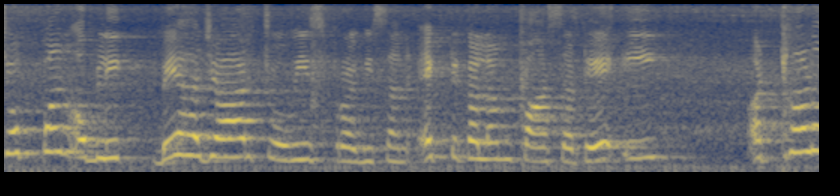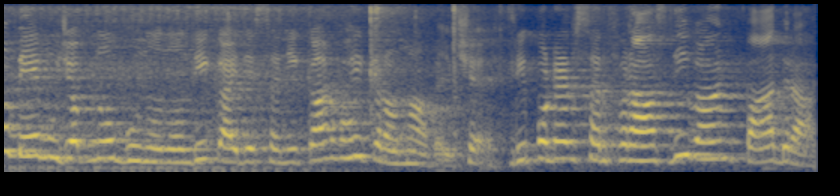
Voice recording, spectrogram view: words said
ચોપન ઓબ્લિક બે હજાર ચોવીસ પ્રોહિબિશન એક્ટ કલમ પાસઠ એ ઈ અઠ્ઠાણું બે મુજબનો ગુનો નોંધી કાયદેસરની કાર્યવાહી કરવામાં આવેલ છે. રિપોર્ટર સરફરાઝ દિવાન પાદરા.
